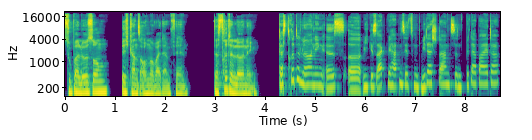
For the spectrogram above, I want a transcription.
Super Lösung. Ich kann es auch nur weiterempfehlen. Das dritte Learning. Das dritte Learning ist, äh, wie gesagt, wir hatten es jetzt mit Widerstand, sind Mitarbeiter.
